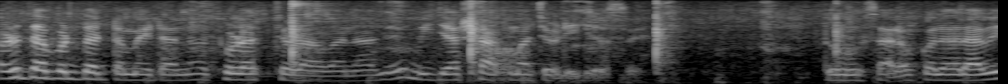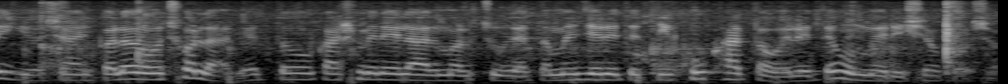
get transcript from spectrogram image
અડધા પડધા ટમેટાના થોડા ચડાવવાના છે. બીજા શાકમાં ચડી જશે. તો સારો કલર આવી ગયો છે. અહીં કલર ઓછો લાગે તો કાશ્મીરી લાલ મરચું તમે જે રીતે તીખું ખાતા હોય એ રીતે ઉમેરી શકો છો.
